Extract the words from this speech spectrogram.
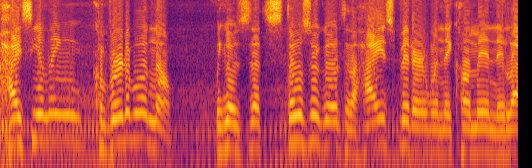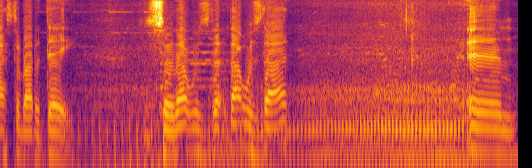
High ceiling convertible? No." Because that's those will go to the highest bidder when they come in. They last about a day. So that was that. That was that. And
